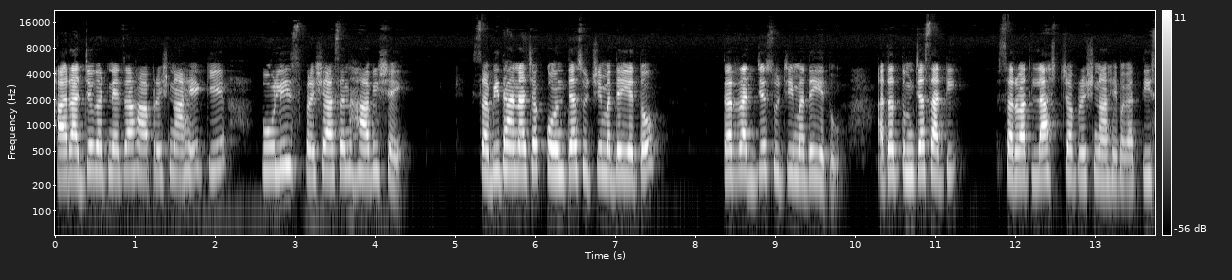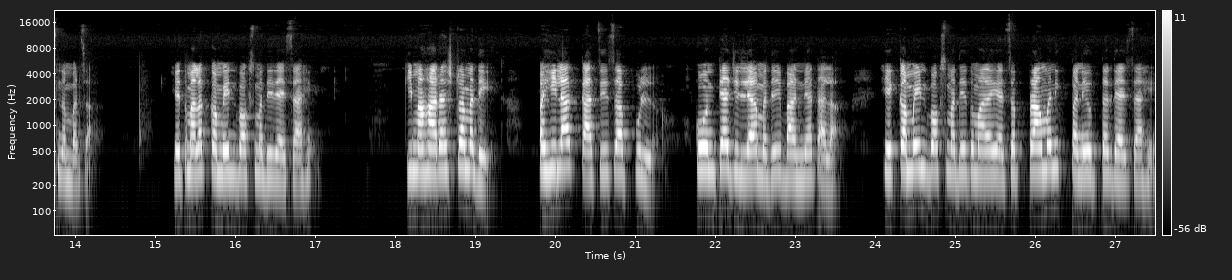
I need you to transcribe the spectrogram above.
हा राज्यघटनेचा हा प्रश्न आहे की पोलीस प्रशासन हा विषय संविधानाच्या कोणत्या सूचीमध्ये येतो? तर राज्य सूचीमध्ये येतो. आता तुमच्यासाठी सर्वात लास्टचा प्रश्न आहे बघा तीस नंबरचा. हे तुम्हाला कमेंट बॉक्समध्ये द्यायचं आहे. की महाराष्ट्रामध्ये पहिला काचेचा पूल कोणत्या जिल्ह्यामध्ये बांधण्यात आला? हे कमेंट बॉक्समध्ये तुम्हाला याचं प्रामाणिकपणे उत्तर द्यायचं आहे.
